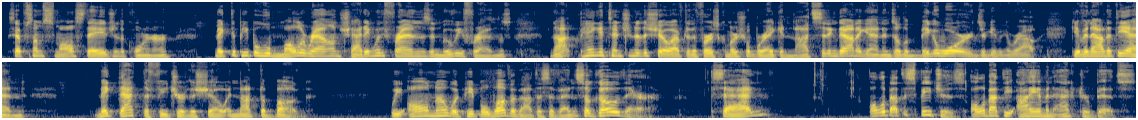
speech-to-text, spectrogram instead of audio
except some small stage in the corner. Make the people who mull around chatting with friends and movie friends, not paying attention to the show after the first commercial break and not sitting down again until the big awards are giving out, given out at the end, make that the feature of the show and not the bug. We all know what people love about this event, so go there. SAG, all about the speeches, all about the I am an actor bits.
